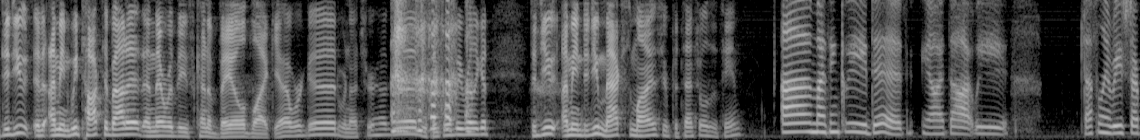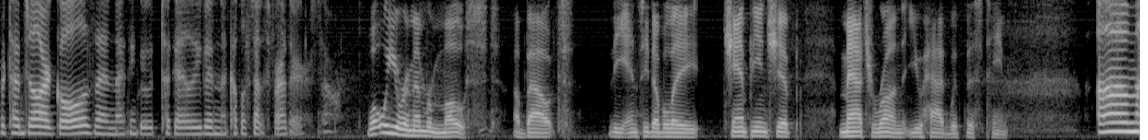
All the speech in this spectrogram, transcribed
did you? I mean, we talked about it, and there were these kind of veiled, like, "Yeah, we're good. We're not sure how good. We think we'll be really good." Did you? I mean, did you maximize your potential as a team? Um, I think we did. You know, I thought we definitely reached our potential, our goals, and I think we took it even a couple steps further. So. What will you remember most about the NCAA championship match run that you had with this team? Um,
